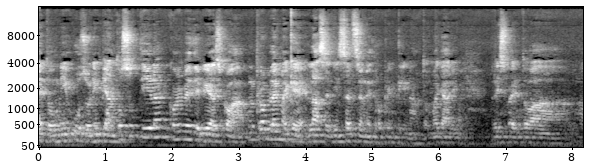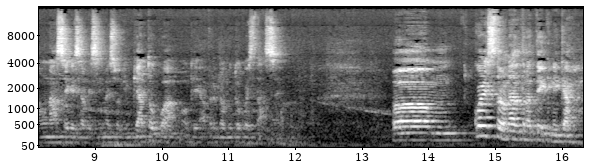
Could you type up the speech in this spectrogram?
un, uso un impianto sottile, come vedi riesco a... Il problema è che l'asse di inserzione è troppo inclinato, magari rispetto a, a un asse che se avessi messo l'impianto qua, ok, avrebbe avuto quest'asse. Um, questa è un'altra tecnica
